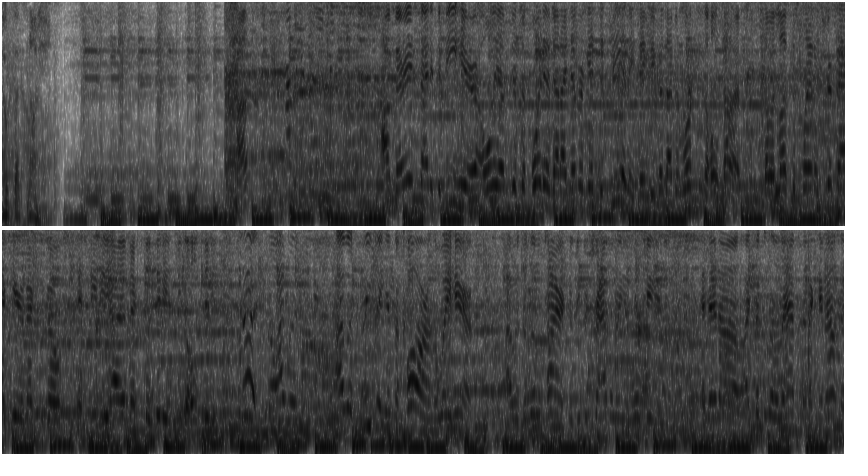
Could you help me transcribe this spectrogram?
hope that's not him. Huh? I'm very excited to be here, only I'm disappointed that I never get to see anything because I've been working the whole time. So I would love to plan a trip back here in Mexico and see the uh, Mexico City and see the whole city. Good. Know, I was I was sleeping in the car on the way here. I was a little tired because we've been traveling and working, and, I took a little nap, and then I came out, and the,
